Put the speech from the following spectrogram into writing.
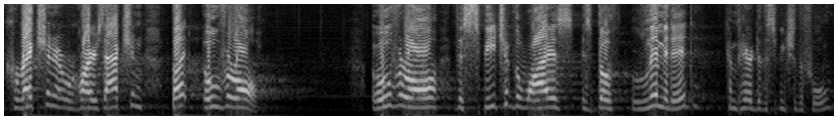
correction, it requires action, but overall, overall, the speech of the wise is both limited compared to the speech of the fool.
